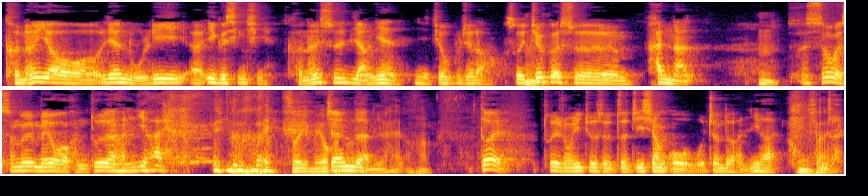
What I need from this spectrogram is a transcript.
可能要练努力呃一个星期，可能是两年，你就不知道。所以这个是很难。嗯，是为什么没有很多人很厉害？所以没有很多人厉害哈。对。最容易就是自己想哦，我真的很厉害。现在，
